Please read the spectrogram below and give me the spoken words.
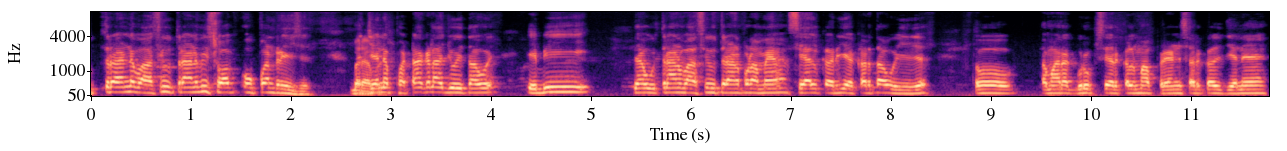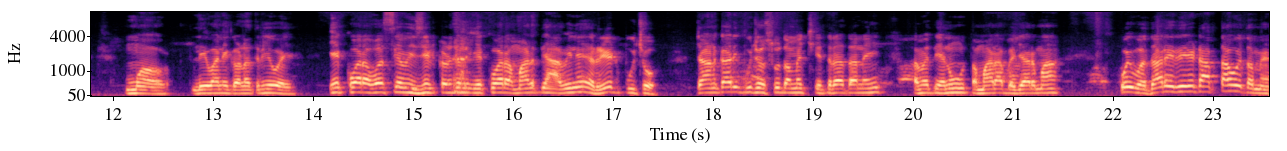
ઉત્તરાયણ વાસી ઉત્તરાયણ બી શોપ ઓપન રહે છે. બરાબર. જેને ફટાકડા જોઈતા હોય એ બી ત્યાં ઉત્તરાયણ વાસી ઉત્તરાયણ પણ અમે સેલ કરીએ કરતા હોઈએ છીએ. તો તમારા ગ્રુપ સર્કલમાં ફ્રેન્ડ સર્કલ જેને લેવાની ગણતરી હોય એકવાર અવશ્ય વિઝિટ કરજો એકવાર અમારે ત્યાં આવીને રેટ પૂછો. જાણકારી પૂછો શું તમે છેતરાતા નહીં? તમે તેનું તમારા બજારમાં કોઈ વધારે રેટ આપતા હોય તમે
